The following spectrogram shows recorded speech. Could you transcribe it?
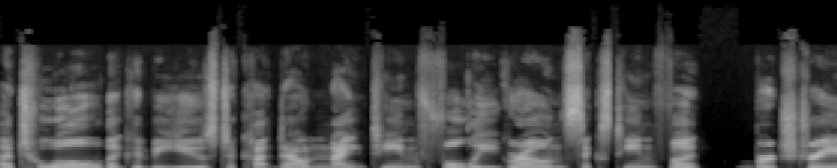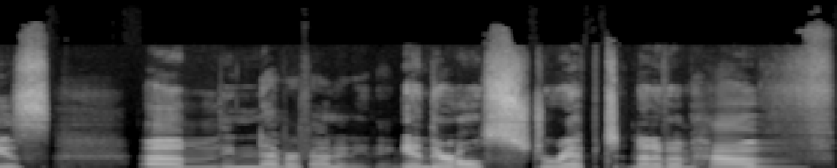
a tool that could be used to cut down 19 fully grown 16 foot birch trees, um, They never found anything. and they're all stripped. None of them have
